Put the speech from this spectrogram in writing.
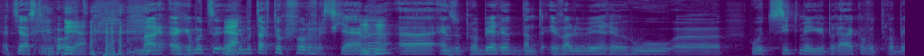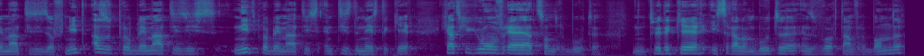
het juiste woord. Maar uh, je, moet, ja. je moet daar toch voor verschijnen. Mm -hmm. uh, en ze proberen dan te evalueren hoe, uh, hoe het zit met gebruik, of het problematisch is of niet. Als het problematisch is, niet problematisch, en het is de eerste keer, gaat je gewoon vrijheid zonder boete. De tweede keer is er al een boete enzovoort aan verbonden.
